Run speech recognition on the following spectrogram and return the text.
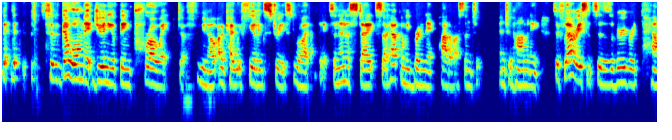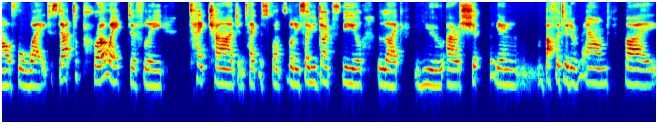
that, that, go on that journey of being proactive. You know, okay, we're feeling stressed, right? That's an inner state. So how can we bring that part of us into into harmony? So flower essences is a very very powerful way to start to proactively take charge and take responsibility, so you don't feel like you are a ship being buffeted around by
